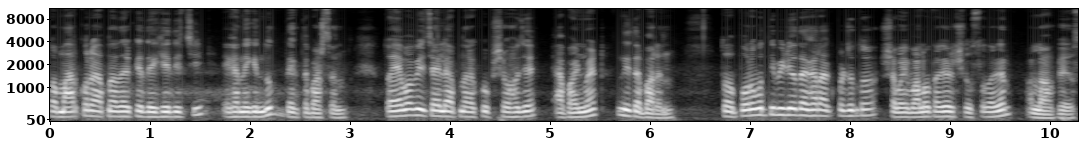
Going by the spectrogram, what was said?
তো মার্ক করে আপনাদেরকে দেখিয়ে দিচ্ছি, এখানে কিন্তু দেখতে পারছেন। তো এভাবেই চাইলে আপনারা খুব সহজে অ্যাপয়েন্টমেন্ট নিতে পারেন। তো পরবর্তী ভিডিও দেখার আগ পর্যন্ত সবাই ভালো থাকেন, সুস্থ থাকেন, আল্লাহ হাফেজ।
